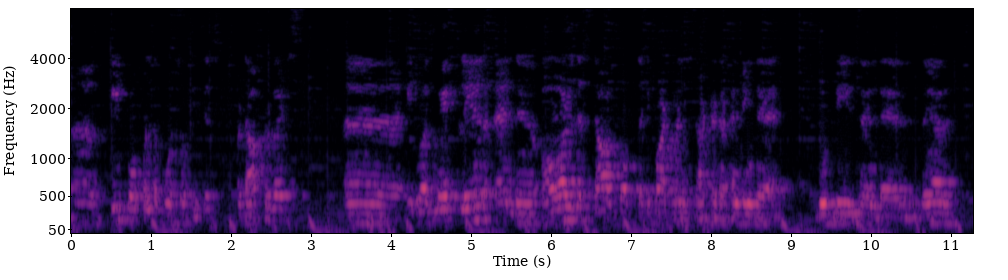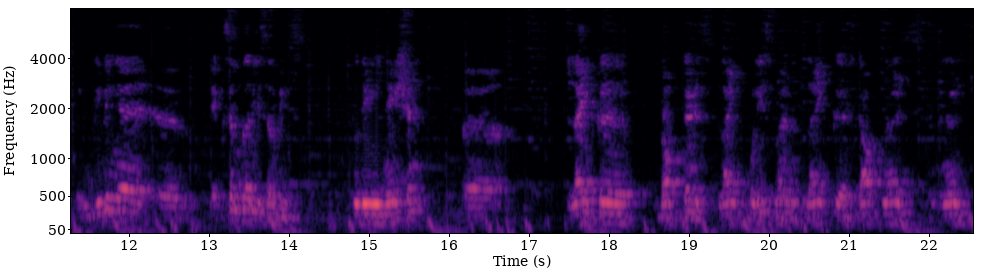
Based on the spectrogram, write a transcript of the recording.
uh, keep open the post offices, but afterwards uh, it was made clear and uh, all the staff of the department started attending their duties and uh, they are giving a exemplary service to the nation like uh, doctors, like policemen, like uh, staff nurse, nurse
